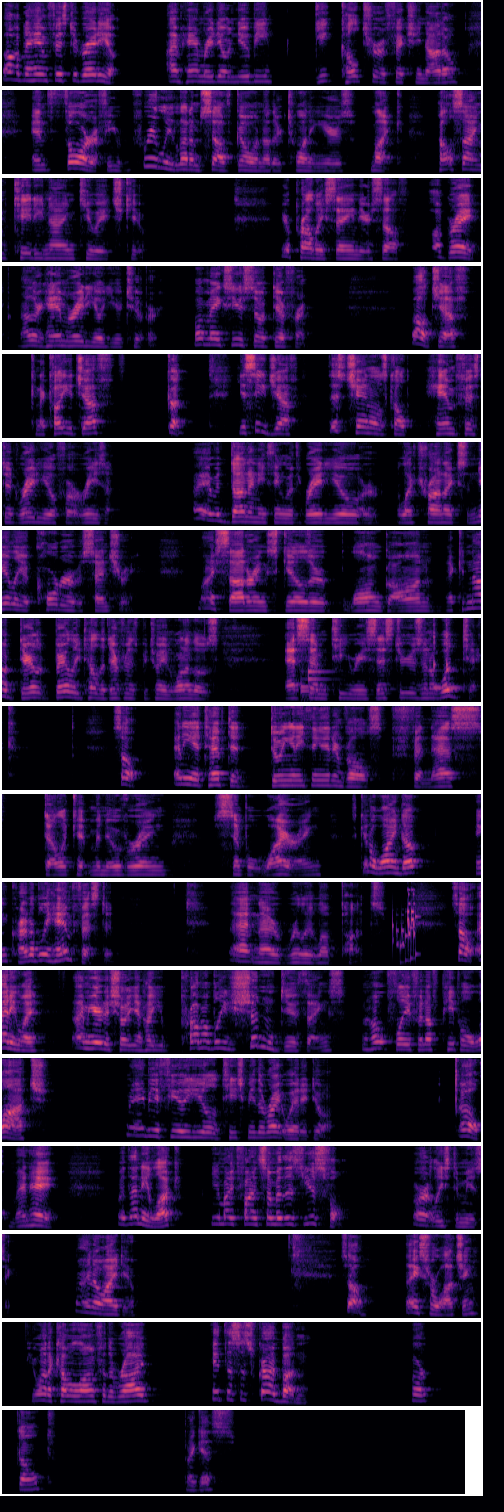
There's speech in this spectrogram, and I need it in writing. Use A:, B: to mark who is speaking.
A: Welcome to Ham Fisted Radio. I'm Ham Radio newbie, geek culture aficionado, and Thor if he really let himself go another 20 years, Mike, call sign KD9QHQ. You're probably saying to yourself, oh great, another ham radio YouTuber. What makes you so different? Well, Jeff, can I call you Jeff? Good. You see, Jeff, this channel is called Ham Fisted Radio for a reason. I haven't done anything with radio or electronics in nearly a quarter of a century. My soldering skills are long gone. I can now barely tell the difference between one of those SMT resistors and a wood tick. So, any attempt at doing anything that involves finesse, delicate maneuvering, simple wiring is going to wind up incredibly ham-fisted. That and I really love puns. So anyway, I'm here to show you how you probably shouldn't do things, and hopefully if enough people watch, maybe a few of you will teach me the right way to do them. Oh, and hey, with any luck, you might find some of this useful, or at least amusing. I know I do. So, thanks for watching. If you want to come along for the ride, hit the subscribe button. Or don't, I guess.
